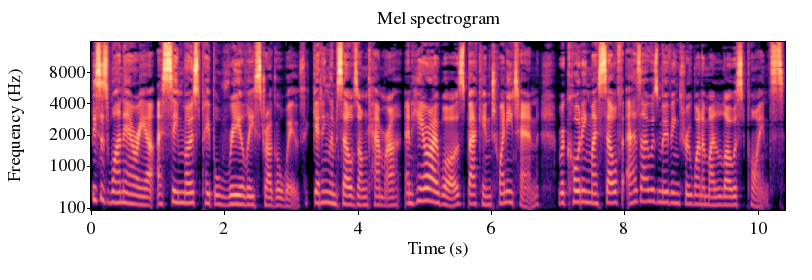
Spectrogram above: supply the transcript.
This is one area I see most people really struggle with, getting themselves on camera. And here I was back in 2010, recording myself as I was moving through one of my lowest points.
